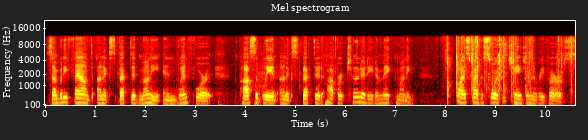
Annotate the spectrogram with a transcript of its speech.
Somebody found unexpected money and went for it. Possibly an unexpected opportunity to make money. Why is five of swords a change in the reverse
